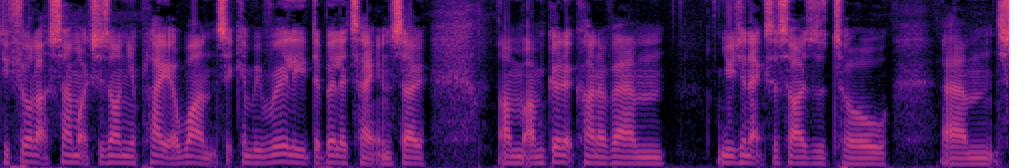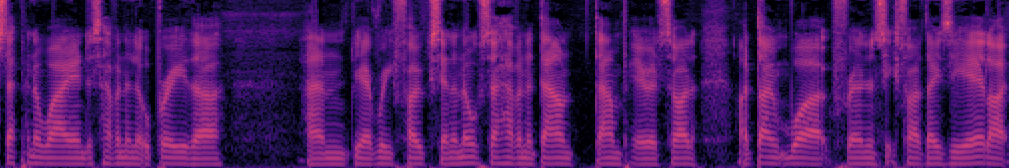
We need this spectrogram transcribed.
you feel like so much is on your plate at once. It can be really debilitating. So, I'm I'm good at kind of um, using exercise as a tool, um, stepping away and just having a little breather and yeah, refocusing and also having a down down period. So I, I don't work 365 days a year. Like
